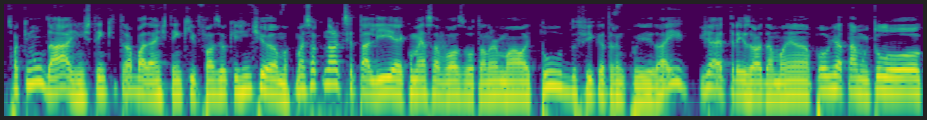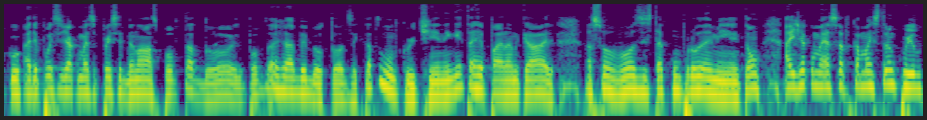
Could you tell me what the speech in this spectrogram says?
Só que não dá, a gente tem que trabalhar, a gente tem que fazer o que a gente ama. Mas só que na hora que você tá ali, aí começa a voz voltar normal, aí tudo fica tranquilo. Aí já é três horas da manhã, o povo já tá muito louco. Aí depois você já começa a perceber, nossa, o povo tá doido, o povo tá, já bebeu todos aqui, tá todo mundo curtindo, ninguém tá reparando que, olha, a sua voz está com um probleminha. Então, aí já começa a ficar mais tranquilo.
